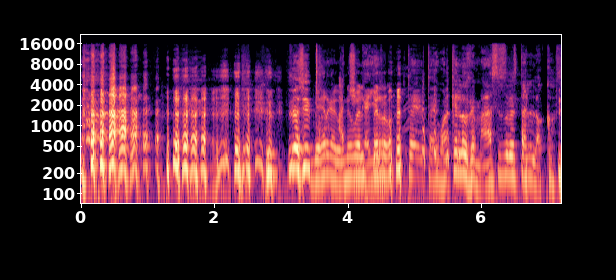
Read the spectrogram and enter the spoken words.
Así, Verga, güey, no veo el perro. Está, igual que los demás, esos están locos.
